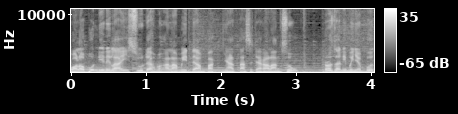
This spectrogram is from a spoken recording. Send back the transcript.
Walaupun dinilai sudah mengalami dampak nyata secara langsung, Rozani menyebut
